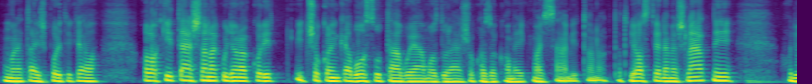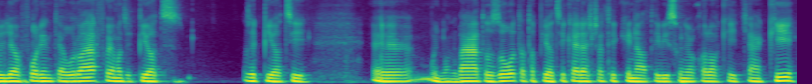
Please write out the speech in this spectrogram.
monetáris politika alakításának, ugyanakkor itt, itt sokkal inkább hosszú távú elmozdulások azok, amelyik majd számítanak. Tehát hogy azt érdemes látni, hogy ugye a forint-euró árfolyam az egy, piac, az egy piaci úgymond változó, tehát a piaci keresleti kínálati viszonyok alakítják ki.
